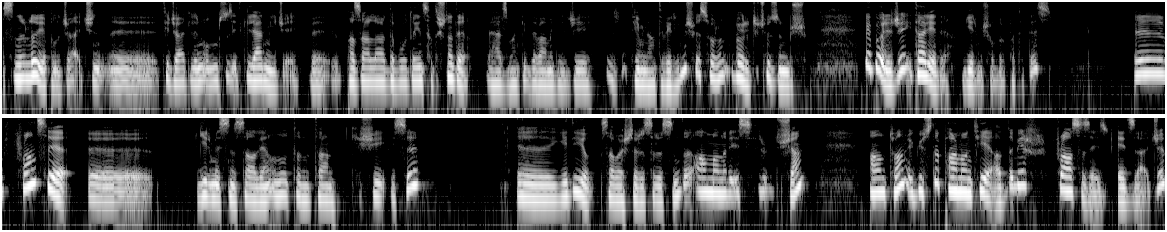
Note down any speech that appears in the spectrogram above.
sınırlı yapılacağı için e, ticaretlerin olumsuz etkilenmeyeceği ve pazarlarda buğdayın satışına da her zamanki devam edileceği e, teminatı verilmiş ve sorun böylece çözülmüş. Ve böylece İtalya'da girmiş olur patates. E, Fransa'ya e, girmesini sağlayan, onu tanıtan kişi ise e, 7 yıl savaşları sırasında Almanlara esir düşen Antoine Auguste Parmentier adlı bir Fransız eczacı.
